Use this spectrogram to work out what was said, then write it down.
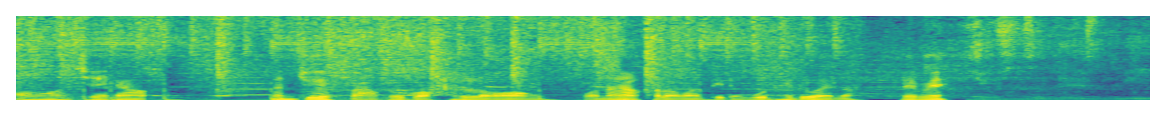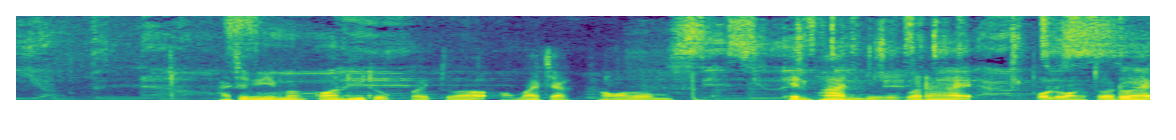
อ๋อใช่แล้ว งั้นช่วยฝากไปบอกท่านรอง หัวหน้าคาราวานติดอาวุธให้ด้วยนะได้ไหม อาจจะมีมังกรที่ถูกปล่อยตัวออกมาจากช่องลมเพ่นพ่านอยู่ก็ได้โปรดระวังตัวด้วย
